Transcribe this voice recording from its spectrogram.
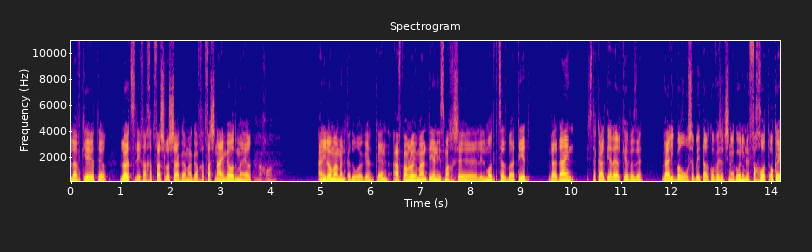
להבקיע יותר. לא הצליחה, חטפה שלושה גם, אגב, חטפה שניים מאוד מהר. נכון. אני לא מאמן כדורגל, כן? אף פעם לא האמנתי, אני אשמח ללמוד קצת בעתיד, ועדיין, הסתכלתי על ההרכב הזה, והיה לי ברור שביתר כובשת שני גולים לפחות, אוקיי?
